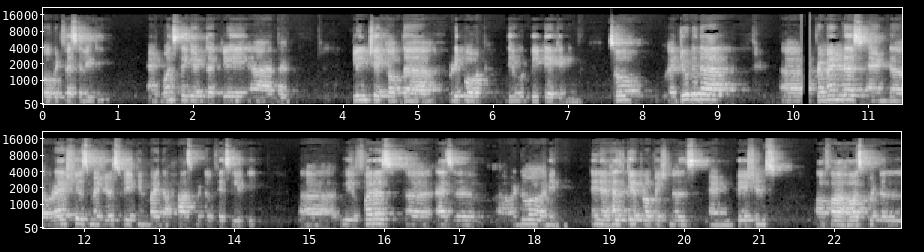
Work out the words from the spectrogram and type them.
COVID facility, and once they get the clean, uh, the clean check of the report, they would be taken in. So uh, due to the uh, tremendous and uh, measures taken by the hospital facility, we, for us as a, I mean, healthcare professionals and patients of our hospital,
